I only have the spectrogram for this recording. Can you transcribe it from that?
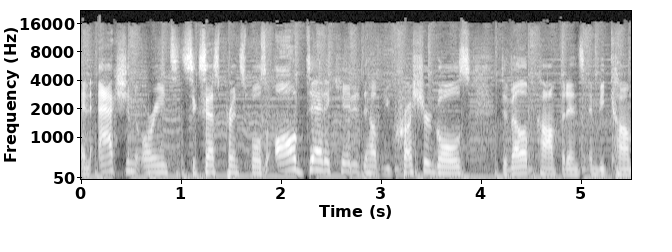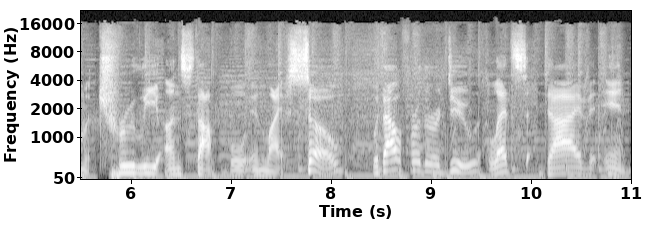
and action oriented success principles, all dedicated to help you crush your goals, develop confidence, and become truly unstoppable in life. So, without further ado, let's dive in.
